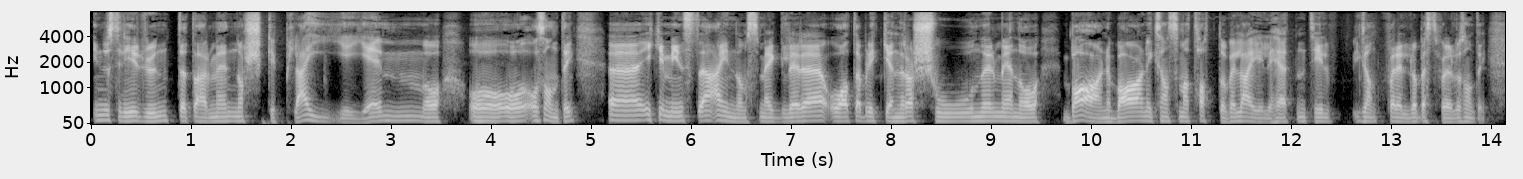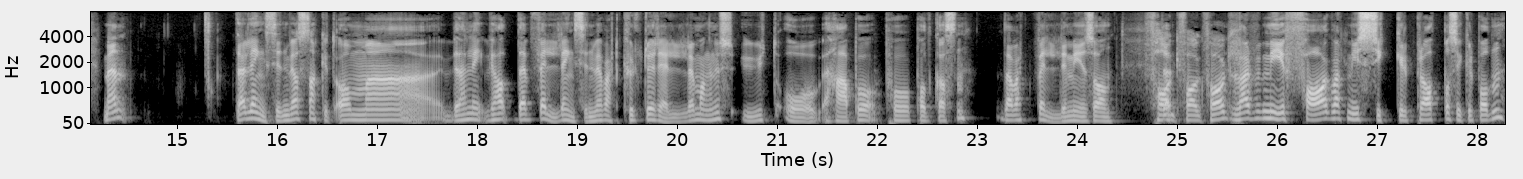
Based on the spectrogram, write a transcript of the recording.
industri rundt dette her med norske pleiehjem og, og, og, og sånne ting. Eh, ikke minst eiendomsmeglere, og at det er blitt generasjoner med nå barnebarn sant, som har tatt over leiligheten til sant, foreldre og besteforeldre og sånne ting. Men det er lenge siden vi har snakket om eh, det vi har, det er veldig lenge siden vi har vært kulturelle, Magnus, ut og, her på, på podkasten. Det har vært veldig mye sånn Fag, fag, fag. Det har vært mye fag, vært mye sykkelprat på Sykkelpodden.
